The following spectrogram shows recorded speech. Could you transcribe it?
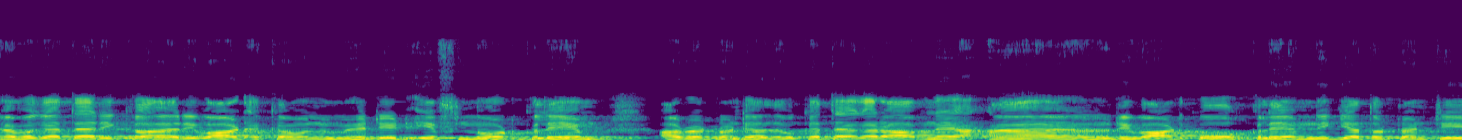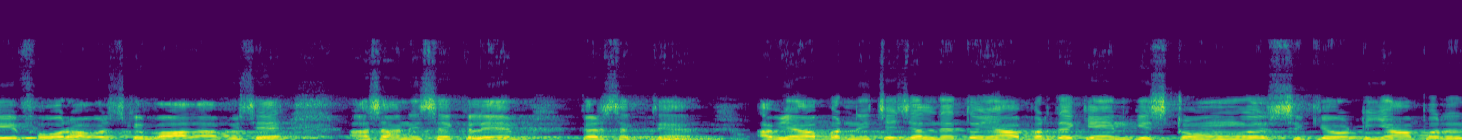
यहाँ पर कहता है reward accounted if not claim after twenty hours कहता है, अगर आपने रिवार्ड को क्लेम नहीं किया तो ट्वेंटी फोर आवर्स के बाद आप इसे आसानी से क्लेम कर सकते हैं। अब यहाँ पर नीचे चल दें तो यहाँ पर देखें, इनकी स्ट्रॉन्ग सिक्योरिटी यहाँ पर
